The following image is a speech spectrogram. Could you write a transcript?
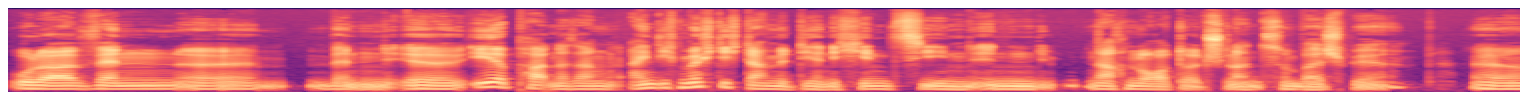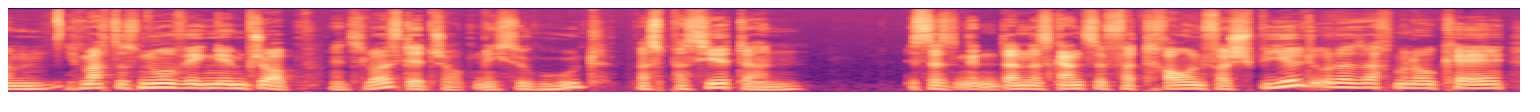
Oder wenn, äh, wenn äh, Ehepartner sagen, eigentlich möchte ich da mit dir nicht hinziehen in, nach Norddeutschland zum Beispiel. Ähm, ich mache das nur wegen dem Job. Jetzt läuft der Job nicht so gut. Was passiert dann? Ist das dann das ganze Vertrauen verspielt oder sagt man, okay,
